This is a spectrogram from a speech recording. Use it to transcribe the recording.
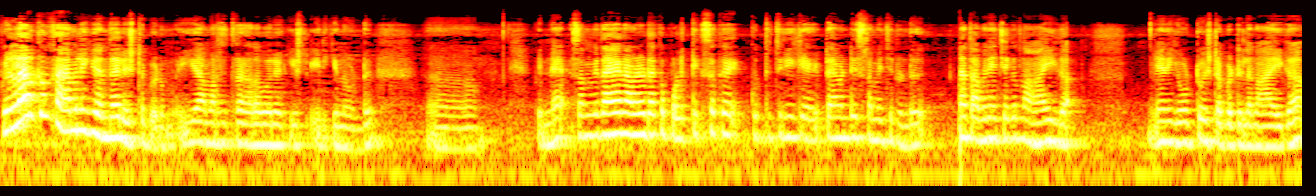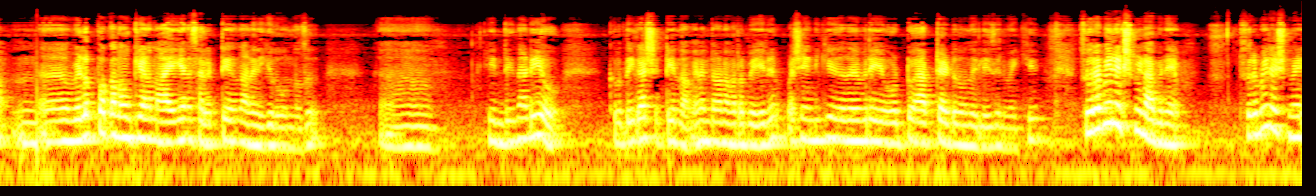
പിള്ളേർക്കും ഫാമിലിക്കും എന്തായാലും ഇഷ്ടപ്പെടും. ഈ അമർചിത്ര കഥ പോലെയൊക്കെ ഇരിക്കുന്നുണ്ട്. പിന്നെ സംവിധായകൻ അവിടെ ഒക്കെ പൊളിറ്റിക്സ് ഒക്കെ കുത്തിത്തിരി കയറ്റാൻ വേണ്ടി ശ്രമിച്ചിട്ടുണ്ട്. അതിനകത്ത് അഭിനയിച്ചേക്കുന്ന നായിക. എനിക്ക് ഒട്ടും ഇഷ്ടപ്പെട്ടില്ല നായിക. വെളുപ്പൊക്കെ നോക്കിയാണ് നായികനെ സെലക്ട് ചെയ്തെന്നാണ് എനിക്ക് തോന്നുന്നത്. ഹിന്ദി നടിയോ? കൃതിക ഷെട്ടിന്നോ അങ്ങനെ എന്താണ് അവരുടെ പേര്. പക്ഷെ എനിക്ക് ഇവരെ ഒട്ടും ആപ്റ്റായിട്ട് തോന്നിയില്ല ഈ സിനിമയ്ക്ക്. സുരഭി ലക്ഷ്മിയുടെ അഭിനയം. സുരഭി ലക്ഷ്മി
